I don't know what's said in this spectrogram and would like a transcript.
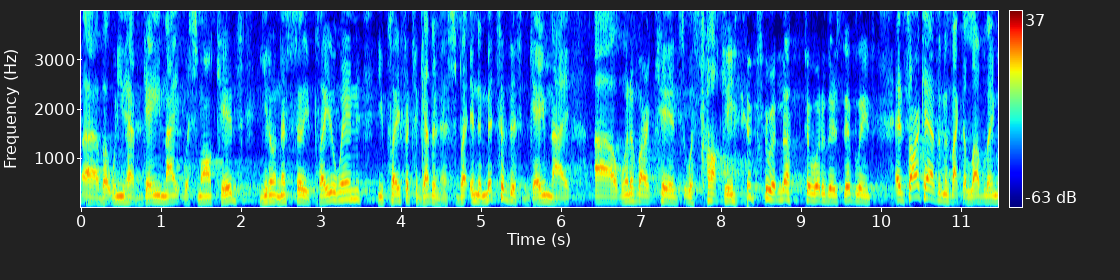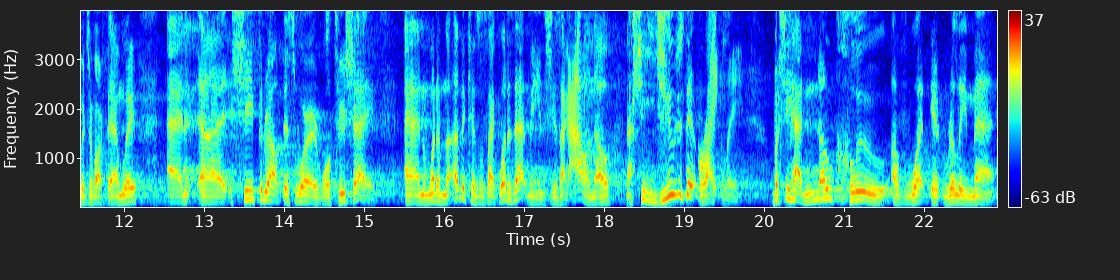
Uh, but when you have game night with small kids, you don't necessarily play to win, you play for togetherness. But in the midst of this game night, uh, one of our kids was talking to, another, to one of their siblings, and sarcasm is like the love language of our family. And uh, she threw out this word, well, touche. And one of the other kids was like, What does that mean? She's like, I don't know. Now she used it rightly but she had no clue of what it really meant.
